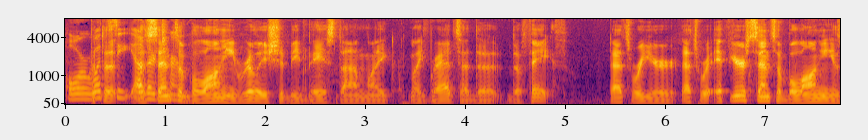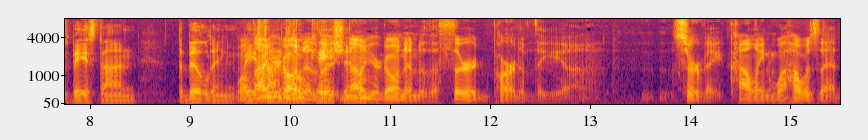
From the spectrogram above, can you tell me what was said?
Or But what's the, other the sense term? of belonging really should be based on like like Brad said the the faith. That's where your that's where if your sense of belonging is based on the building, Well, based now on you're the going into the, now you're going into the third part of the uh, survey. Colleen, well, how was that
